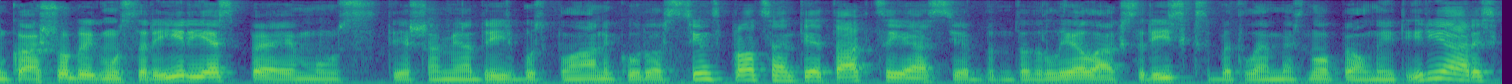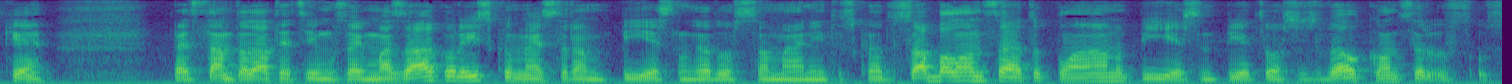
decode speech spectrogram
Un kā šobrīd mums arī ir iespēja, mums tiešām jā, drīz būs plāni, kuros 100% iet akcijās, ja tad ir lielāks risks, bet lai mēs nopelnītu, ir jāriskē. Pēc tam, tad, attiecīgi, mums vajag mazāku risku. Mēs varam 50 gados samainīt uz kādu sabalansētu plānu, 55 uz vēl, konser uz, uz,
